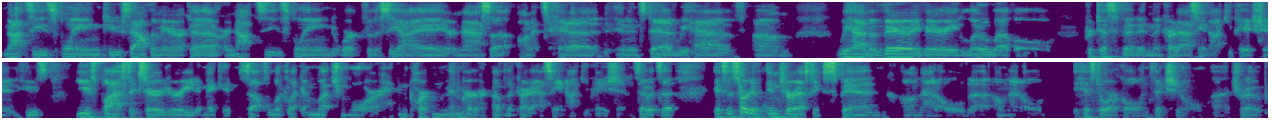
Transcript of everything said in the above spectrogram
nazis fleeing to south america or nazis fleeing to work for the cia or nasa on its head. And instead we have um, we have a very very low level participant in the Cardassian occupation who's used plastic surgery to make himself look like a much more important member of the Cardassian occupation. So it's a it's a sort of interesting spin on that old uh, on that old historical and fictional uh, trope.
